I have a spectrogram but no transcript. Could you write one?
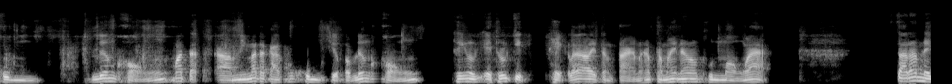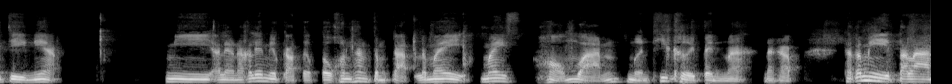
คุมเรื่องของมาตรมีมาตรการควบคุมเกี่ยวกับเรื่องของเทคโนโลยีธุรกิจ tech และอะไรต่างๆ นะครับทำให้นักลงทุนมองว่าสตาร์ทอัพในจีนเนี่ย มีอะไรนะเขาเรียกมีโอกาสเติบโตค่อนข้างจำกัด และไม่ไม่หอมหวานเหมือนที่เคยเป็นมานะครับถ้าก็มีตาราง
